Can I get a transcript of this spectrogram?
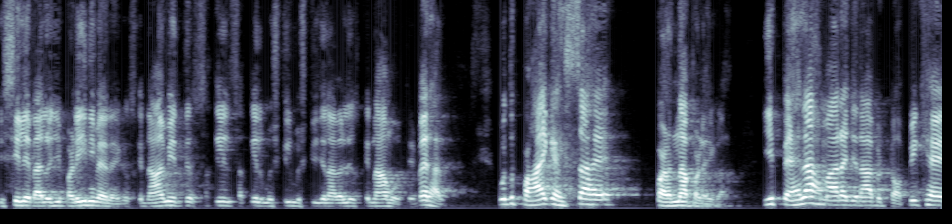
इसीलिए बायोलॉजी पढ़ी नहीं मैंने उसके नाम ही इतने शकील शकील, मुश्किल मुश्किल जनाब वाले उसके नाम होते हैं। बहरहाल, वो तो पढ़ाई का हिस्सा है, पढ़ना पड़ेगा। ये पहला हमारा जनाब टॉपिक है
